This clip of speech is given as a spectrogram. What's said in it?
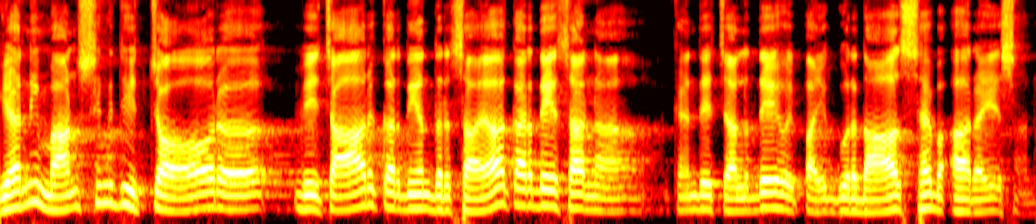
ਗਿਆਨੀ ਮਾਨ ਸਿੰਘ ਜੀ ਚੌਰ ਵਿਚਾਰ ਕਰਦਿਆਂ ਦਰਸਾਇਆ ਕਰਦੇ ਸਨ। ਕਹਿੰਦੇ, ਚੱਲਦੇ ਹੋਏ ਭਾਈ ਗੁਰਦਾਸ ਸਾਹਿਬ ਆ ਰਹੇ ਸਨ।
